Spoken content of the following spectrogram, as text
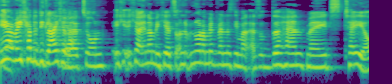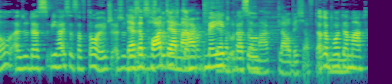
Ja, aber ich hatte die gleiche Ja. Reaktion. Ich, ich erinnere mich jetzt und nur damit, wenn es jemand, also The Handmaid's Tale, also das, wie heißt das auf Deutsch? Also Der Report der Markt, der Report oder so. der Markt, glaube ich, auf Der der Reportermarkt.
